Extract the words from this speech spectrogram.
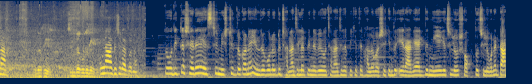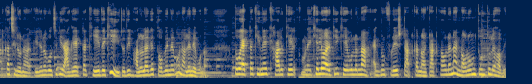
না। দেখো চিন্তা করে দেখো। না কিছু লাগবে না। তো ওদিকটা সেরে এসছি মিষ্টির দোকানে। ইন্দ্র বলে একটু ছানা জিলাপি নেবে, ও ছানা জিলাপি খেতে ভালোবাসে। কিন্তু এর আগে একদিন নিয়ে গেছিল, শক্ত ছিল মানে টাটকা ছিল না আর কি। এই জন্য বলছে কি, আগে একটা খেয়ে দেখি, যদি ভালো লাগে তবে নেব নালে নেব না। তো একটা কিনে খাল খেয়ে মানে খেলো আর কি, খেয়ে বলল, না, একদম ফ্রেশ টাটকা নয়। টাটকা হলে না নরম তুলতুলে হবে,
